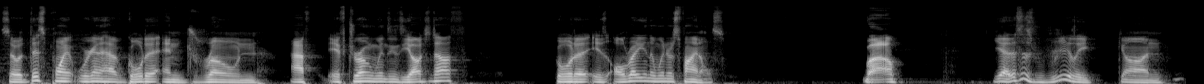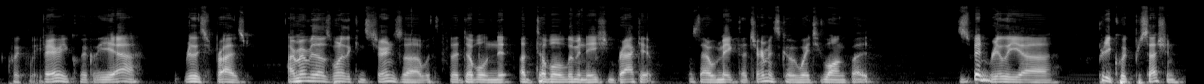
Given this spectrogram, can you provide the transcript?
So at this point, we're gonna have Golda and Drone. If Drone wins against Yogzototh, Golda is already in the winners finals. Wow. Yeah, this has really gone quickly. Very quickly, yeah. Really surprised. I remember that was one of the concerns uh, with the double a double elimination bracket was that it would make the tournaments go way too long, but this has been really uh pretty quick procession.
